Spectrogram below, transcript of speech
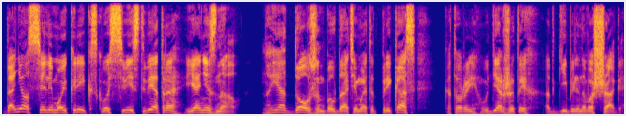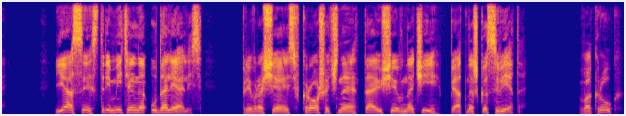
Донесся ли мой крик сквозь свист ветра, я не знал. Но я должен был дать им этот приказ, который удержит их от гибельного шага. Ясы стремительно удалялись, превращаясь в крошечное, тающее в ночи пятнышко света. Вокруг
